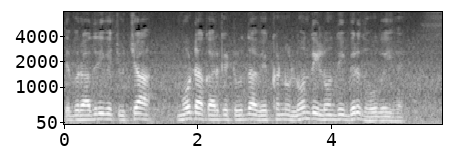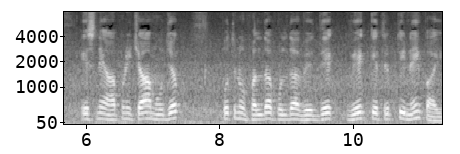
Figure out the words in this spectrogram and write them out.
ਤੇ ਬਰਾਦਰੀ ਵਿੱਚ ਉੱਚਾ ਮੋਢਾ ਕਰਕੇ ਟੁਰਦਾ ਵੇਖਣ ਨੂੰ ਲੋਂਦੀ ਲੋਂਦੀ ਬਿਰਧ ਹੋ ਗਈ ਹੈ। ਇਸ ਨੇ ਆਪਣੀ ਚਾਹ ਮੂਜਬ ਪੁੱਤ ਨੂੰ ਫਲਦਾ ਫੁੱਲਦਾ ਵੇ ਦੇਖ, ਵੇਖ ਕੇ ਤ੍ਰਿਪਤੀ ਨਹੀਂ ਪਾਈ।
